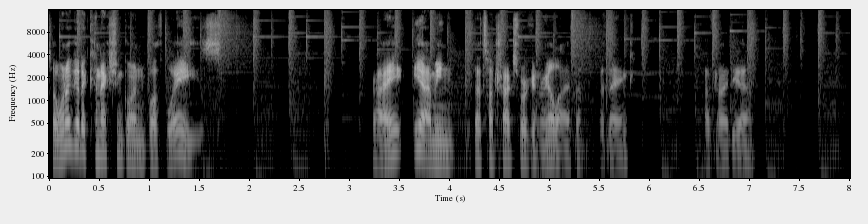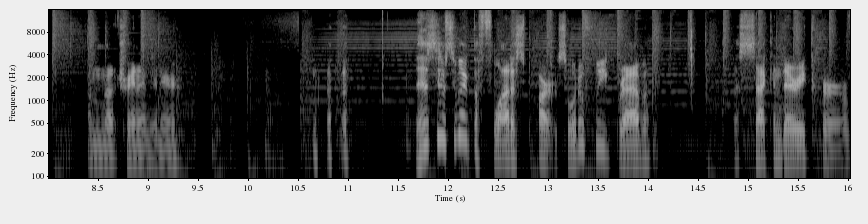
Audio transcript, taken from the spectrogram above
So I want to get a connection going both ways. Right? Yeah, I mean, that's how tracks work in real life, I, I think. I have no idea. I'm not a train engineer. this seems to be like the flattest part. So what if we grab a secondary curve,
